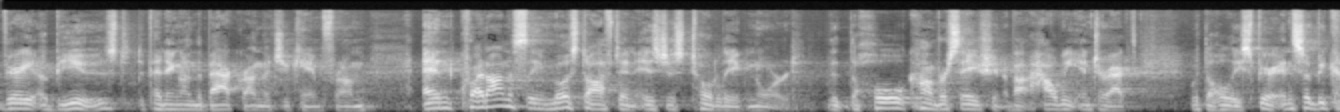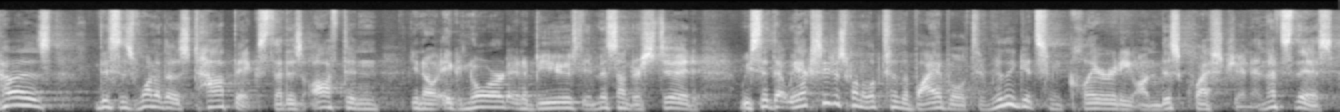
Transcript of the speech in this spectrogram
very abused, depending on the background that you came from. And quite honestly, most often is just totally ignored. The, the, whole conversation about how we interact with the Holy Spirit. And so, because this is one of those topics that is often, you know, ignored and abused and misunderstood, we said that we actually just want to look to the Bible to really get some clarity on this question. And that's this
